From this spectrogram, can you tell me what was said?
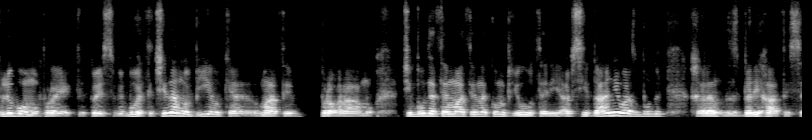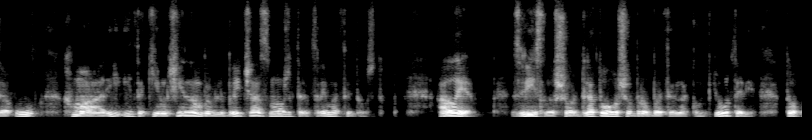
будь-якому проєкті. Тобто ви будете чи на мобілки мати програму, чи будете мати на комп'ютері, а всі дані у вас будуть зберігатися у хмарі, і таким чином ви в будь-який час зможете отримати доступ. Але, звісно, що для того, щоб робити на комп'ютері, то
